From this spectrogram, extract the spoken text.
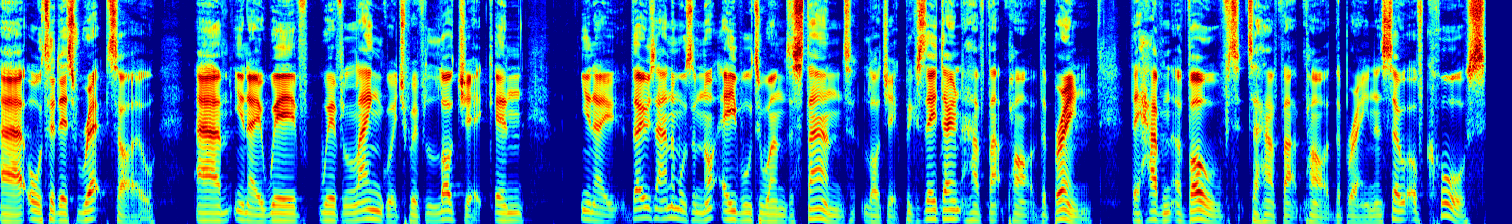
uh, or to this reptile, um, you know, with with language, with logic, and you know, those animals are not able to understand logic because they don't have that part of the brain. They haven't evolved to have that part of the brain. And so, of course,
